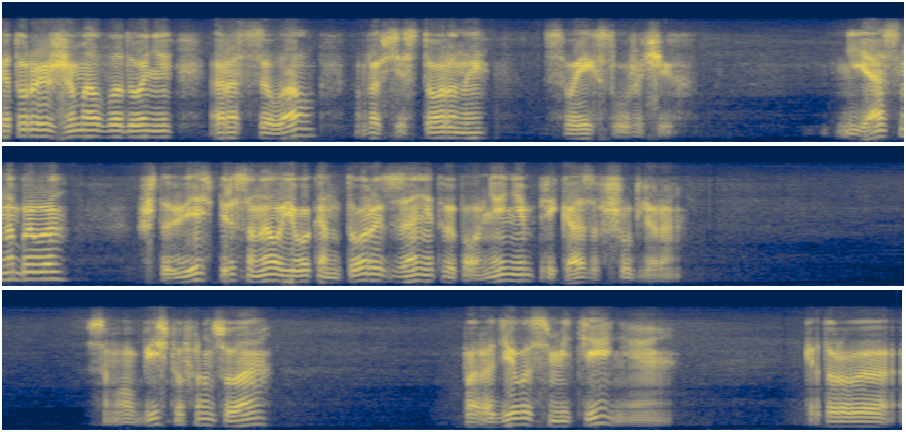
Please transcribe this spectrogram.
которые сжимал в ладони, рассылал во все стороны своих служащих. Ясно было, что весь персонал его конторы занят выполнением приказов Шудлера. Самоубийство Франсуа породило смятение, которого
